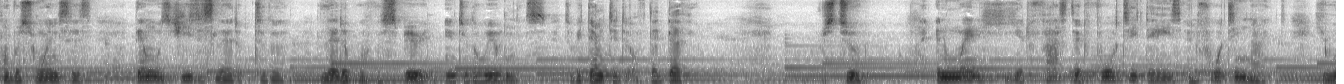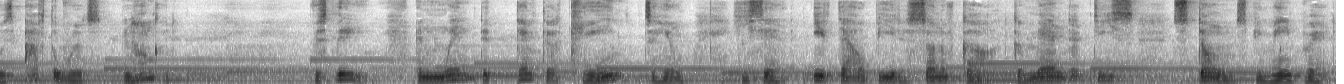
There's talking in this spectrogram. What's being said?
From verse 1 it says, Then was Jesus led up to the led up of the Spirit into the wilderness to be tempted of the devil. Verse 2 And when he had fasted forty days and forty nights, he was afterwards and hungered. Verse 3 And when the tempter came to him, he said, If thou be the Son of God, command that these stones be made bread.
